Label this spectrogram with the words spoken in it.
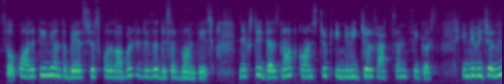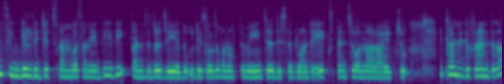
so quality ni anta base cheskodu kabatti it is a disadvantage next it does not constitute individual facts and figures individual means single digits numbers అనేది ఇది కన్సిడర్ చేయదు it is also one of the major disadvantage expensive అన్న రాయొచ్చు ఇట్లాంటి డిఫరెంట్గా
